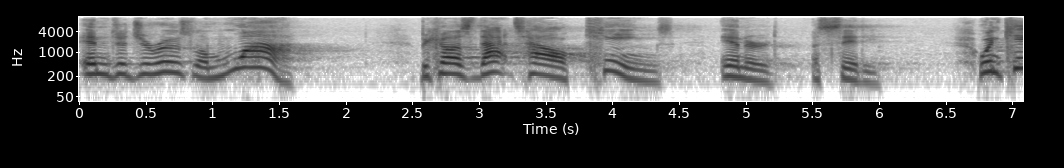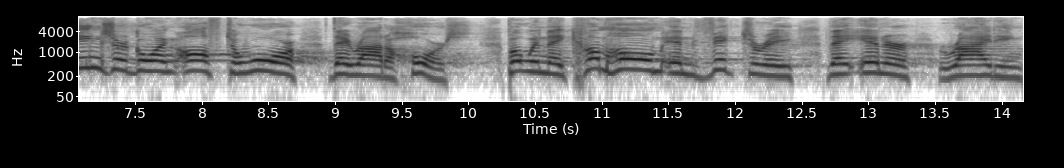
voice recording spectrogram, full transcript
into Jerusalem. Why? Because that's how kings entered a city. When kings are going off to war, they ride a horse. But when they come home in victory, they enter riding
